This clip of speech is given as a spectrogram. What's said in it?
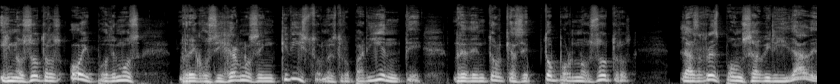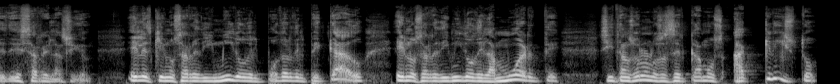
Y nosotros hoy podemos regocijarnos en Cristo, nuestro pariente redentor que aceptó por nosotros las responsabilidades de esa relación. Él es quien nos ha redimido del poder del pecado, Él nos ha redimido de la muerte. Si tan solo nos acercamos a Cristo,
